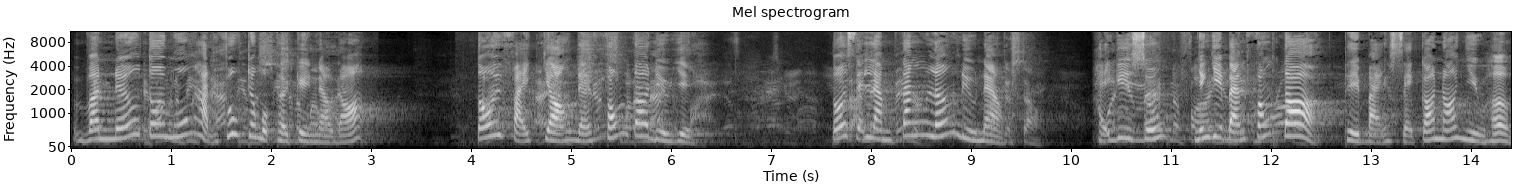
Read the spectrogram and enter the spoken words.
Và nếu tôi muốn hạnh phúc trong một thời kỳ nào đó, tôi phải chọn để phóng to điều gì? Tôi sẽ làm tăng lớn điều nào? Hãy ghi xuống, những gì bạn phóng to thì bạn sẽ có nó nhiều hơn.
